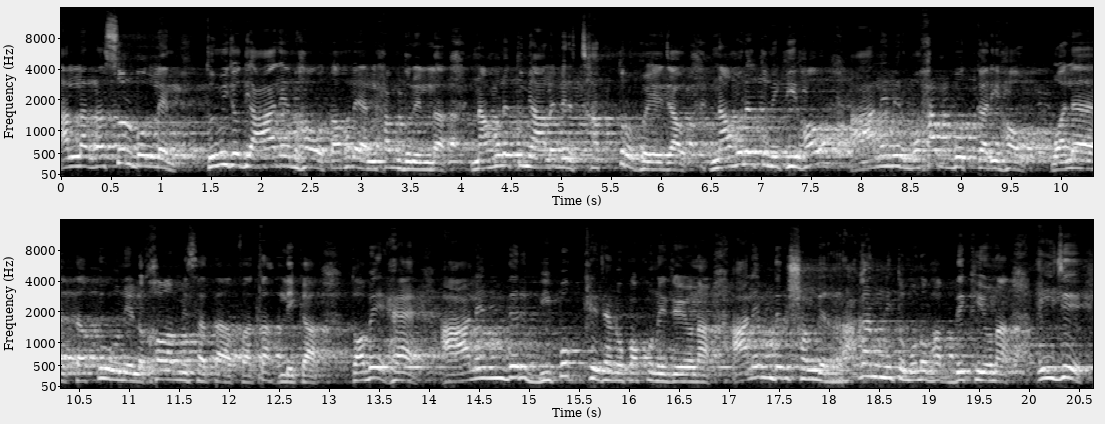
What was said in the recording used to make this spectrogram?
আল্লাহ রসুল বললেন তুমি যদি আলেম হও, তাহলে আলহামদুলিল্লাহ। না হলে তুমি আলেমের ছাত্র হয়ে যাও। না হলে তুমি কি হও? আলেমের মহাব্বতকারী হও। ওয়ালা ফাতাহলিকা। তবে হ্যাঁ আলেমদের বিপক্ষে যেন কখনো যেও না। আলেমদের সঙ্গে রাগান্বিত মনোভাব দেখিও না। এই যে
